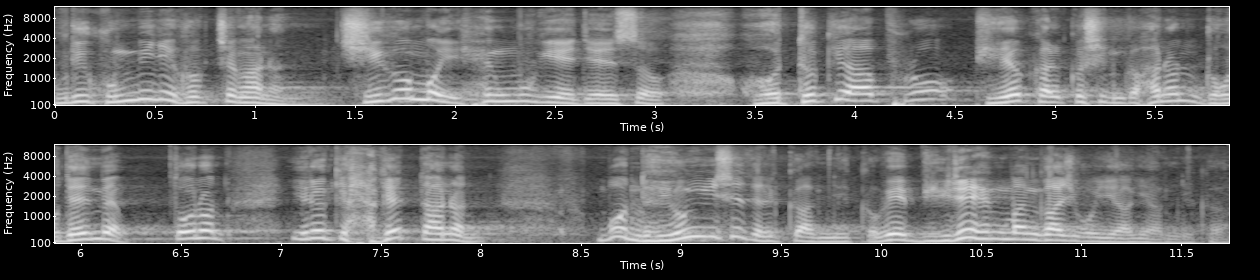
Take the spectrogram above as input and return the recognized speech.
우리 국민이 걱정하는 지금의 핵무기에 대해서 어떻게 앞으로 비핵화할 것인가 하는 로드맵 또는 이렇게 하겠다는 뭐 내용이 있어야 될 거 아닙니까? 왜 미래 핵만 가지고 이야기합니까?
